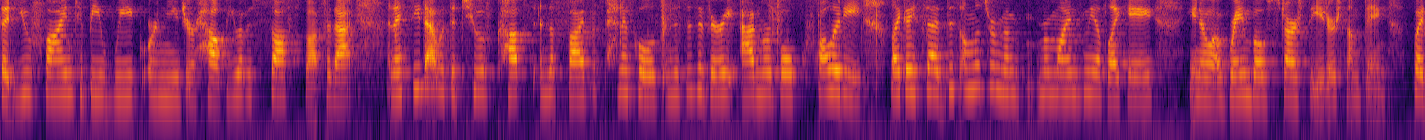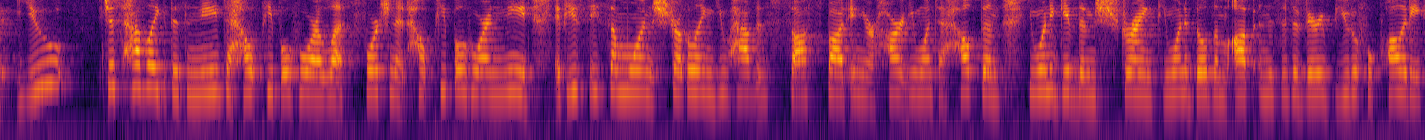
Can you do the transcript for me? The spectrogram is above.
that you find to be weak or need your help. You have a soft spot for that. And I see that with the Two of Cups and the Five of Pentacles. And this is a very admirable quality. Like I said, this almost reminds me of like a, you know, a rainbow star seed or something. But you just have like this need to help people who are less fortunate, help people who are in need. If you see someone struggling, you have this soft spot in your heart. You want to help them. You want to give them strength. You want to build them up. And this is a very beautiful quality.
